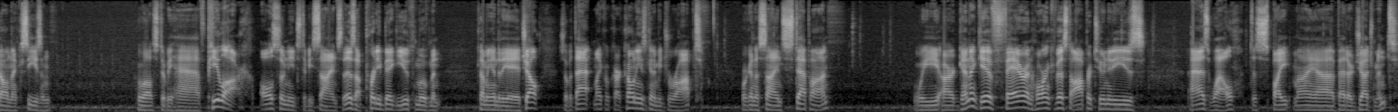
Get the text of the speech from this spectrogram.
AHL next season. Who else do we have? Pilar also needs to be signed. So there's a pretty big youth movement coming into the AHL. So with that, Michael Carcone is going to be dropped. We're going to sign Stepan. We are going to give Fair and Hornqvist opportunities as well, despite my uh, better judgment.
